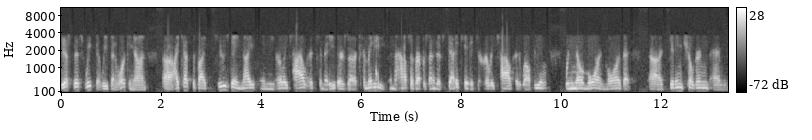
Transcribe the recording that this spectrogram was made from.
just this week that we've been working on. Uh, I testified Tuesday night in the Early Childhood Committee. There's a committee in the House of Representatives dedicated to early childhood well-being. We know more and more that uh, getting children and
